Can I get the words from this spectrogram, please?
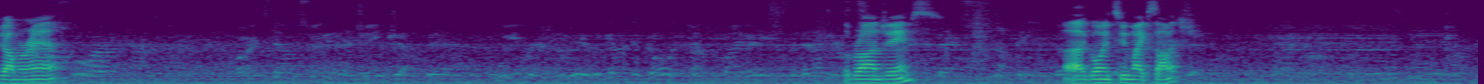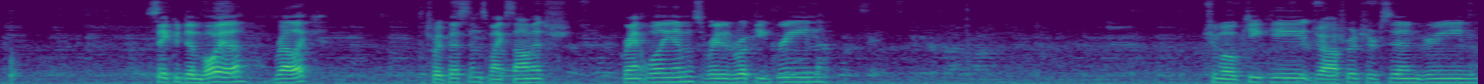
Ja Morant. LeBron James. Uh, going to Mike Somich. Sekou Doumbouya, Relic. Detroit Pistons, Mike Somich. Grant Williams, rated rookie green. Chuma Okeke, Josh Richardson, green.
